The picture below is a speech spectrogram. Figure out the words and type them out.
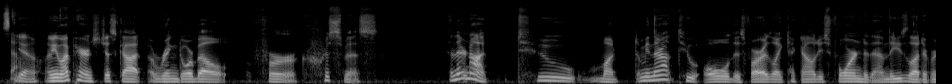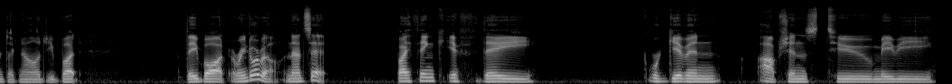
So Yeah, I mean, my parents just got a ring doorbell for Christmas, and they're not too much. I mean, they're not too old as far as like technology is foreign to them. They use a lot of different technology, but they bought a ring doorbell, and that's it. But I think if they were given options to maybe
